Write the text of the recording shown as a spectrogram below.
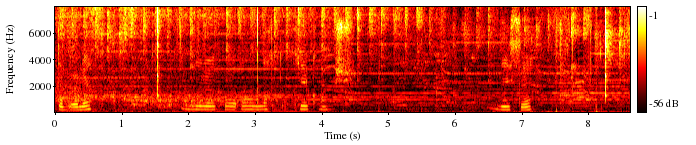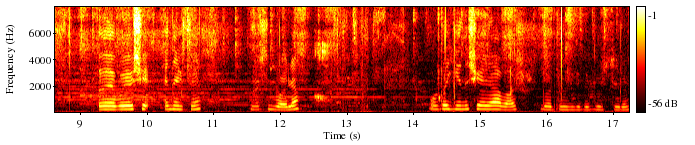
Bu da böyle. Bunları koy. Allah şey koymuş. Neyse. Ee, böyle şey e, neyse. Burası böyle. Burada yeni şeyler var. Gördüğünüz gibi bir sürü.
